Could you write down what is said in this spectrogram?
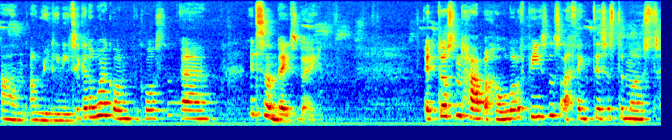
and I really need to get a work on because uh, it's Sunday today. It doesn't have a whole lot of pieces. I think this is the most,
